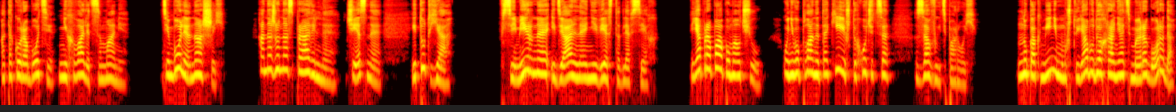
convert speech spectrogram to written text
о такой работе не хвалится маме. Тем более нашей. Она же у нас правильная, честная. И тут я. Всемирная идеальная невеста для всех. Я про папу молчу. У него планы такие, что хочется завыть порой. Ну, как минимум, что я буду охранять мэра города.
